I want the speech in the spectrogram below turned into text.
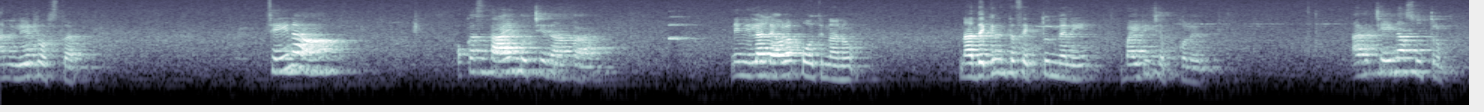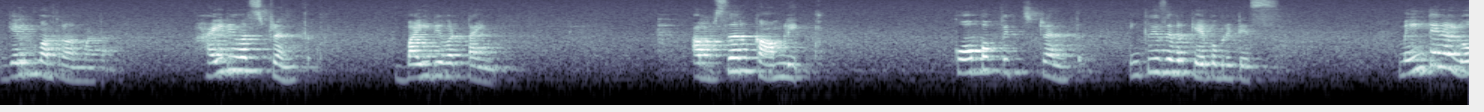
అనే లీడర్ వస్తారు. చైనా ఒక స్థాయికి వచ్చేదాకా నేను ఇలా డెవలప్ అవుతున్నాను నా దగ్గర ఇంత శక్తి ఉందని బయటికి చెప్పుకోలేదు. అది చైనా సూత్రం గెలుపు మంత్రం అనమాట hide your strength bide your time observe calmly. Cope up with strength increase your capabilities maintain a low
